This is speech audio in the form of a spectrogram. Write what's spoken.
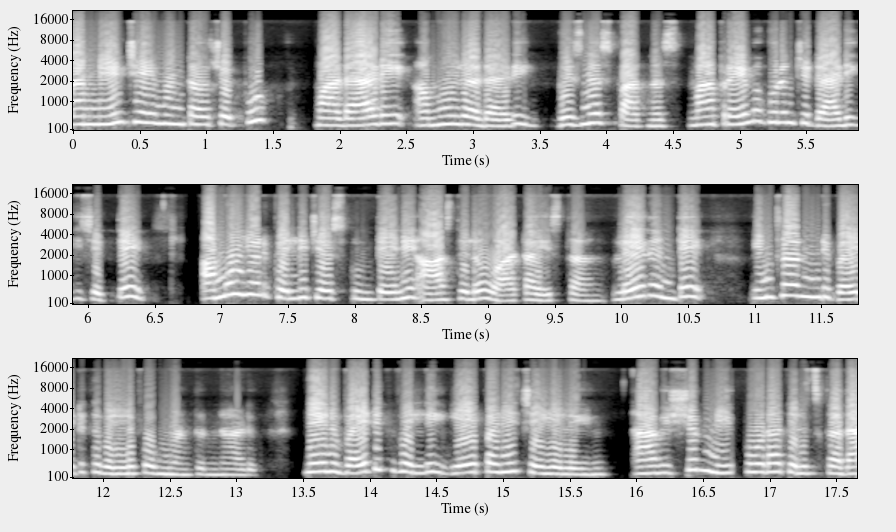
నన్నేం చేయమంటావు చెప్పు? మా daddy Amulya daddy business partners మన ప్రేమ గురించి డాడీకి చెప్తే అమూల్యని పెళ్ళి చేసుకుంటేనే ఆస్తిలో వాటా ఇస్తాను. లేదంటే ఇంట్లో నుండి బయటకు వెళ్ళిపోమంటున్నాడు నేను బయటికి వెళ్ళి ఏ పని చెయ్యలేను ఆ విషయం నీకు కూడా తెలుసు కదా.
